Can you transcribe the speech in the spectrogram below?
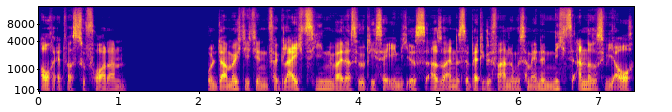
auch etwas zu fordern. Und da möchte ich den Vergleich ziehen, weil das wirklich sehr ähnlich ist. Also eine Sabbatical-Verhandlung ist am Ende nichts anderes wie auch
